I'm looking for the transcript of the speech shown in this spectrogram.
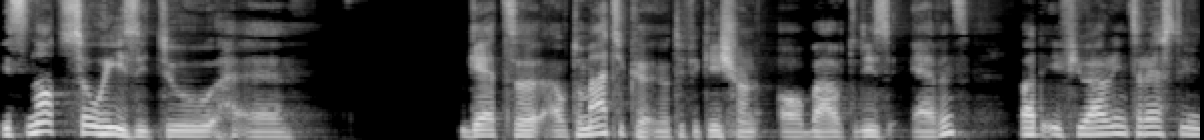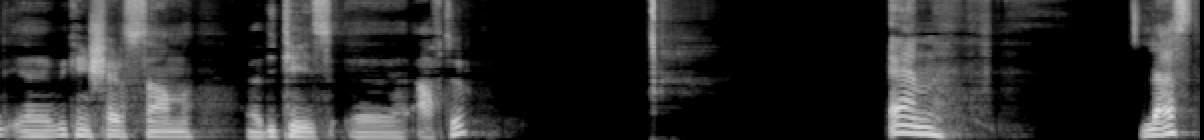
It's not so easy to uh, get uh, automatic notification about these events, but if you are interested, uh, we can share some uh, details uh, after. And last,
